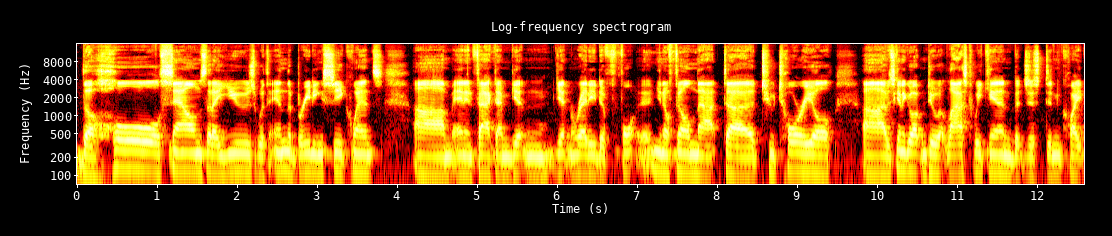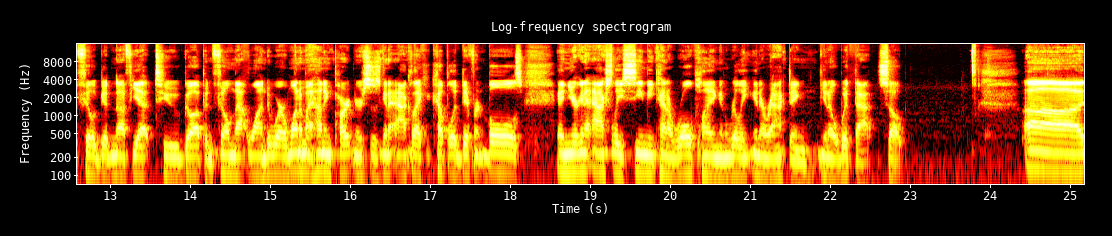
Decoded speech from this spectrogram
the whole sounds that I use within the breeding sequence. Um, and in fact, I'm getting getting ready to fo- you know film that uh, tutorial. Uh, I was going to go up and do it last weekend, but just didn't quite feel good enough yet to go up and film that one. To where one of my hunting partners is going to act like a couple of different bulls, and you're going to actually see me kind of role playing and really interacting, you know, with that. So uh,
